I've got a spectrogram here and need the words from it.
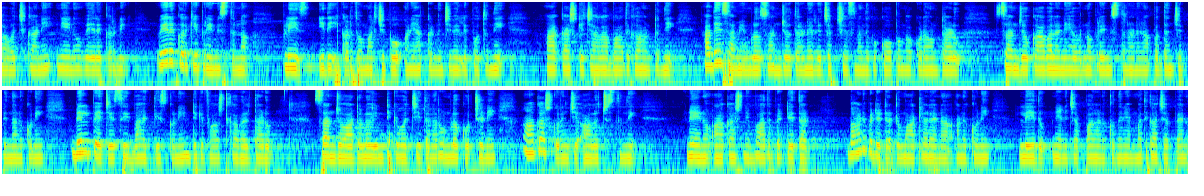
కావచ్చు కానీ నేను వేరొకరిని వేరొకరికి ప్రేమిస్తున్నా. ప్లీజ్ ఇది ఇక్కడితో మర్చిపో అని అక్కడి నుంచి వెళ్ళిపోతుంది. ఆకాష్కి చాలా బాధగా ఉంటుంది. అదే సమయంలో సంజు తనని రిజెక్ట్ చేసినందుకు కోపంగా కూడా ఉంటాడు. సంజు కావాలని ఎవరినో ప్రేమిస్తున్నానని అబద్ధం చెప్పిందనుకుని బిల్ పే చేసి బైక్ తీసుకుని ఇంటికి ఫాస్ట్గా వెళ్తాడు. సంజు ఆటోలో ఇంటికి వచ్చి తన రూమ్లో కూర్చొని ఆకాష్ గురించి ఆలోచిస్తుంది. నేను ఆకాష్ని బాధ పెట్టేటట్టు బాధ పెట్టేటట్టు మాట్లాడానా అనుకుని లేదు నేను చెప్పాలనుకుంది నెమ్మదిగా చెప్పాను.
